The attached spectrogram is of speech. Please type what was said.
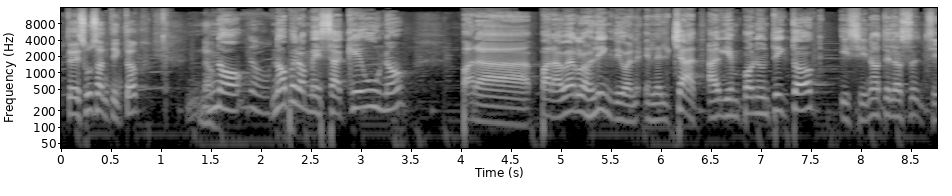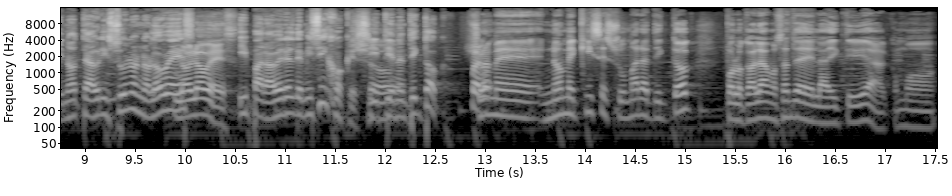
¿Ustedes usan TikTok? No. No. No, No. pero me saqué uno para, para ver los links. Digo, en, en el chat alguien pone un TikTok y si no, te los, si no te abrís uno, no lo ves. No lo ves. Y para ver el de mis hijos, que sí Yo- tienen TikTok. Bueno. Yo me, no me quise sumar a TikTok por lo que hablábamos antes de la adictividad. Como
